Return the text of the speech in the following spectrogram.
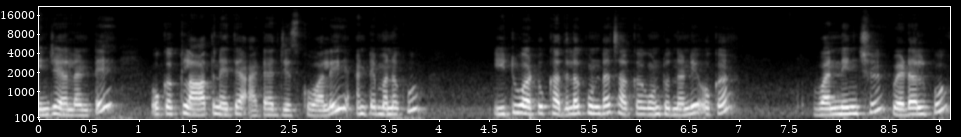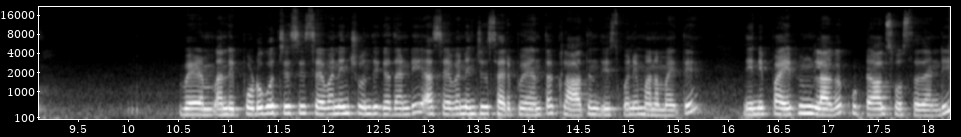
ఏం చేయాలంటే ఒక క్లాత్ని అయితే అటాచ్ చేసుకోవాలి. అంటే మనకు ఇటు అటు కదలకుండా చక్కగా ఉంటుందండి. ఒక వన్ ఇంచ్ వెడల్పు మళ్ళీ పొడుగు వచ్చేసి సెవెన్ ఇంచ్ ఉంది కదండి. ఆ సెవెన్ ఇంచ్కి సరిపోయేంత క్లాత్ని తీసుకొని మనమైతే దీన్ని పైపింగ్ లాగా కుట్టాల్సి వస్తుందండి.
